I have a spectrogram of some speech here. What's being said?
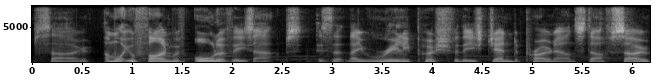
So, and what you'll find with all of these apps is that they really push for these gender pronoun stuff. So,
